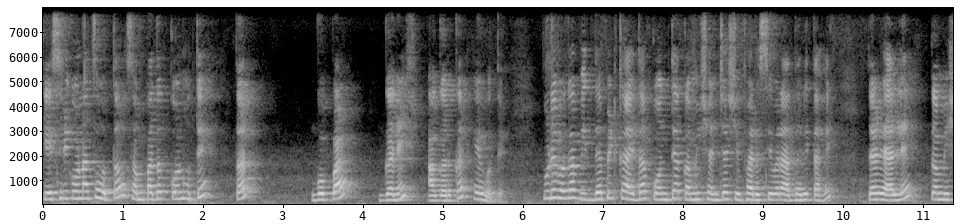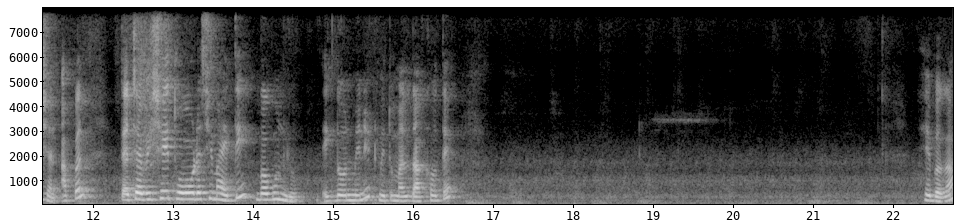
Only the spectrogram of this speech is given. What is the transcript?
केसरी कोणाचं होतं? संपादक कोण होते? तर गोपाळ गणेश आगरकर हे होते. पुढे बघा विद्यापीठ कायदा कोणत्या कमिशनच्या शिफारसीवर आधारित आहे? तर रॅले कमिशन. आपण त्याच्याविषयी थोडीशी माहिती बघून घेऊ. एक दोन मिनिट मी तुम्हाला दाखवते. हे बघा.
